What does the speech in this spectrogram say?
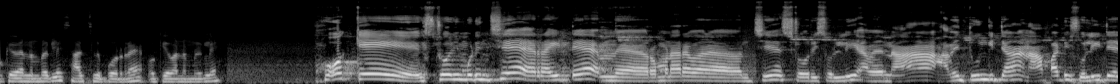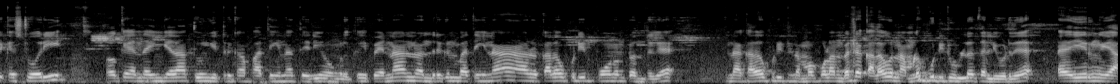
ஓகேவா நம்பர்களே ஷார்ட்ஸில் போடுறேன். ஓகேவா நம்பர்களே ஓகே ஸ்டோரி முடிஞ்சு ரைட்டு ரொம்ப நேரம் வந்துச்சு. ஸ்டோரி சொல்லி அவன் நான் அவன் தூங்கிட்டான். நான் பாட்டி சொல்லிகிட்டே இருக்கேன் ஸ்டோரி ஓகே அந்த இங்கே தான் தூங்கிட்டு இருக்கான். பார்த்தீங்கன்னா தெரியும் உங்களுக்கு. இப்போ என்னன்னு வந்திருக்குன்னு பார்த்தீங்கன்னா ஒரு கதவை பிடிட்டு போகணுன்ட்டு வந்திருக்கு. நான் கதவை பூட்டிட்டு நம்ம போகலான்னு பார்த்தா கதவு நம்மளும் பூட்டிட்டு உள்ளே தள்ளி விடுது. இருங்கய்யா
